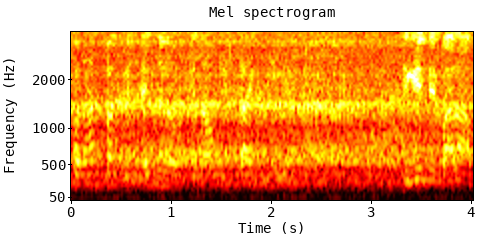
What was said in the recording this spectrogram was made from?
von Anfang bis Ende und genau die zeigen sie hier. Sie geben den Ball ab.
